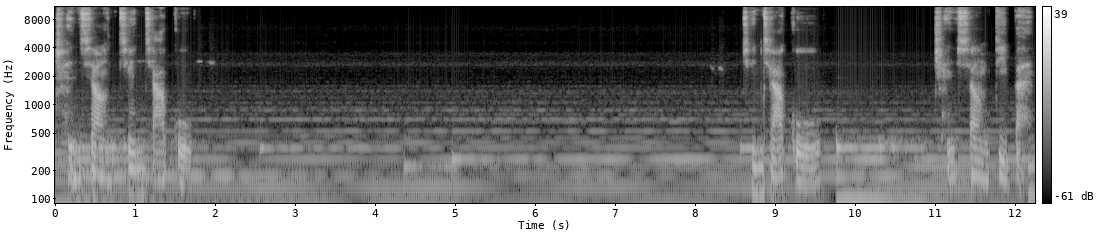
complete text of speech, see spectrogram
沉向肩胛骨，肩胛骨。沉向地板，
